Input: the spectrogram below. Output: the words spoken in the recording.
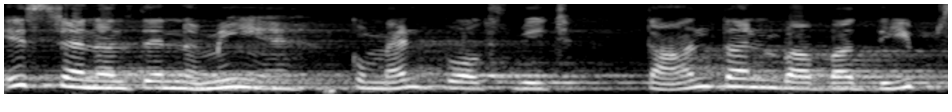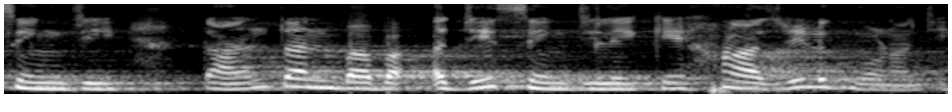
ਇਸ ਚੈਨਲ ਤੇ ਨਵੀਂ ਹੈ ਕਮੈਂਟ ਬਾਕਸ ਵਿੱਚ ਧੰਨ ਧੰਨ ਬਾਬਾ ਦੀਪ ਸਿੰਘ ਜੀ, ਧੰਨ ਧੰਨ ਬਾਬਾ ਅਜੀਤ ਸਿੰਘ ਜੀ ਲੈ ਕੇ ਹਾਜ਼ਰੀ ਲਗਵਾਉਣਾ ਜੀ।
